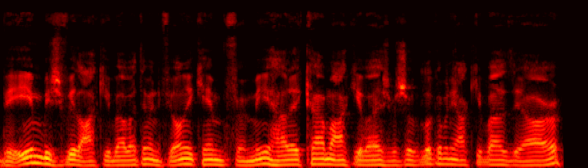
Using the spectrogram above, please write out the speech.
Ve'im bishvil akiva batim. If you only came for me, harekam akiva b'shuk. Look how many akivas there are.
